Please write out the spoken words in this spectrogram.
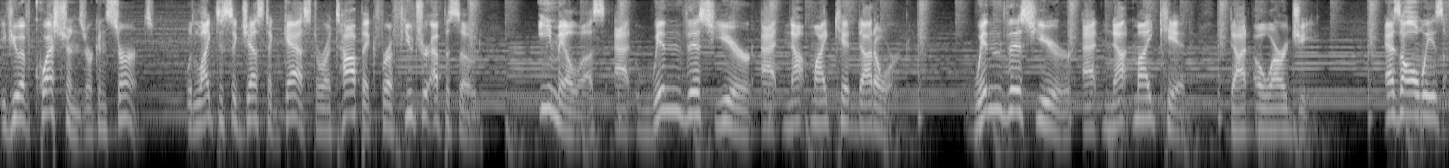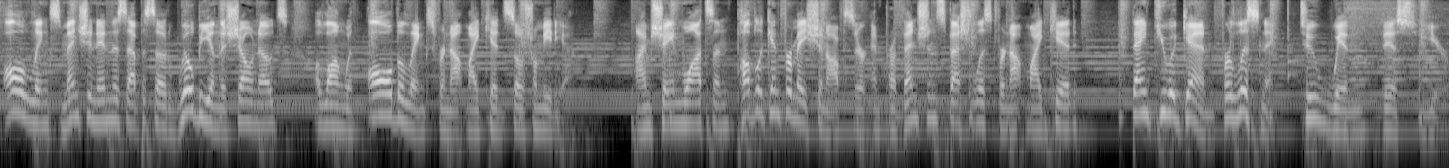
If you have questions or concerns, would like to suggest a guest or a topic for a future episode, email us at winthisyear at notmykid.org. Winthisyear at notmykid.org. As always, all links mentioned in this episode will be in the show notes, along with all the links for Not My Kid's social media. I'm Shane Watson, Public Information Officer and Prevention Specialist for Not My Kid. Thank you again for listening to Win This Year.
